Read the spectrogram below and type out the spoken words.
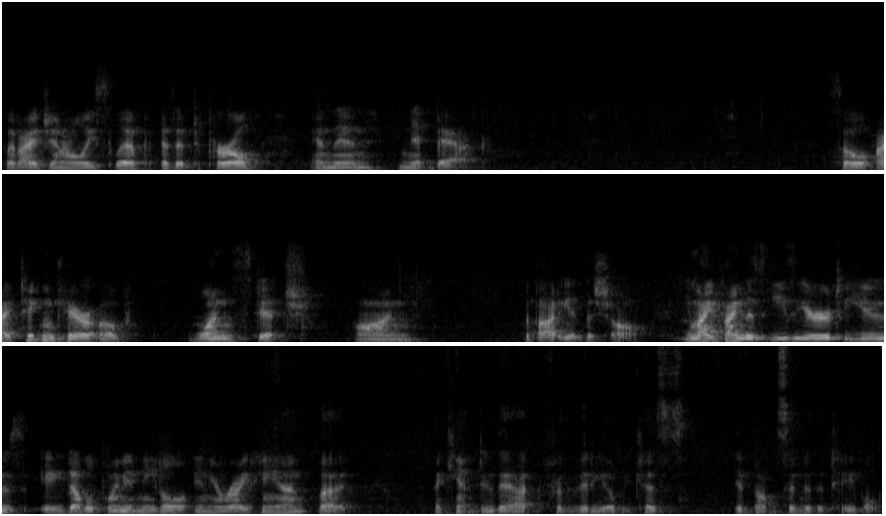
but I generally slip as if to purl and then knit back. So I've taken care of one stitch on the body of the shawl. You might find this easier to use a double pointed needle in your right hand, but I can't do that for the video because it bumps into the table.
